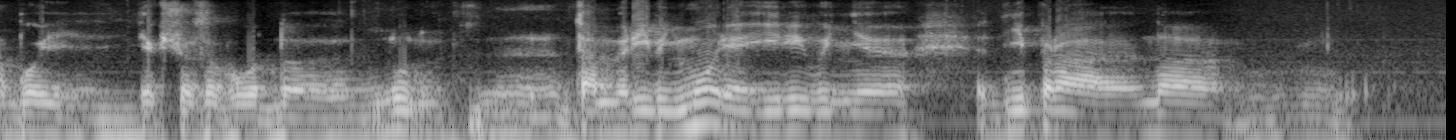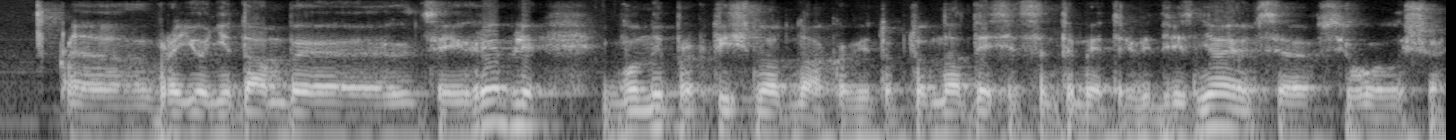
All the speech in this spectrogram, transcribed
або якщо завгодно, ну там рівень моря і рівень е, Дніпра на е, в районі дамби цієї греблі вони практично однакові, тобто на 10 сантиметрів відрізняються всього лише е,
